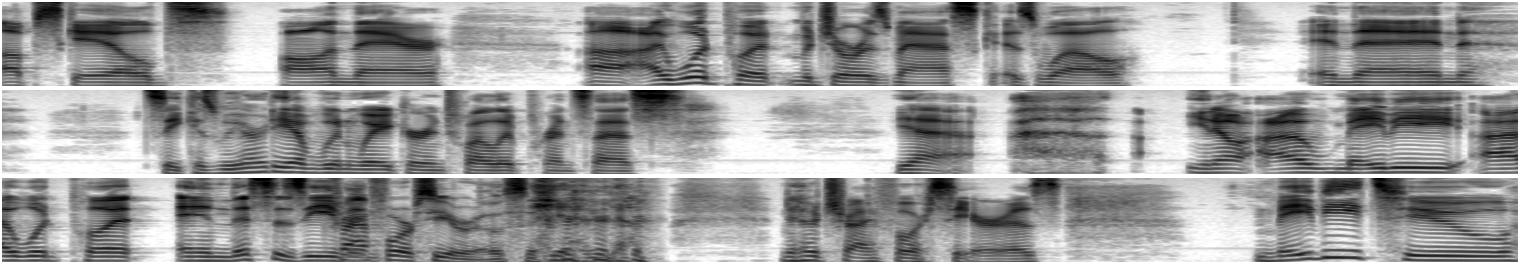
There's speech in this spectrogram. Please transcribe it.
upscaled on there. Uh, I would put Majora's Mask as well, and then let's see, because we already have Wind Waker and Twilight Princess. Yeah. You know, I maybe I would put, and this is even Triforce Heroes. yeah, no, no Triforce Heroes. Maybe to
